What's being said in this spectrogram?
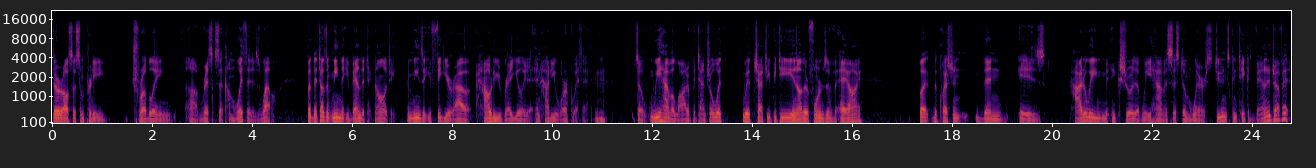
there are also some pretty troubling uh, risks that come with it as well. But that doesn't mean that you ban the technology. It means that you figure out how do you regulate it and how do you work with it. Mm. So we have a lot of potential with with ChatGPT and other forms of AI. But the question then is how do we make sure that we have a system where students can take advantage of it,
